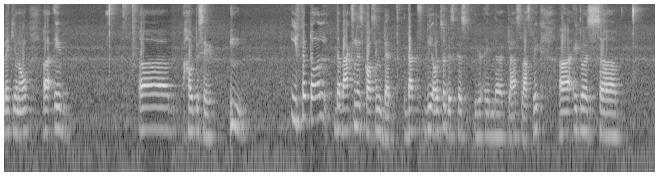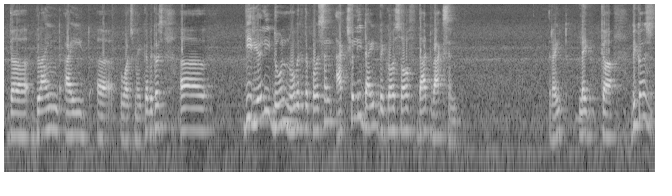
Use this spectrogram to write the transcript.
Like you know uh, a uh, how to say if at all the vaccine is causing death. That we also discussed in the class last week. Uh, it was uh, the blind-eyed uh, watchmaker because uh, we really don't know whether the person actually died because of that vaccine. Right? Like uh, because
